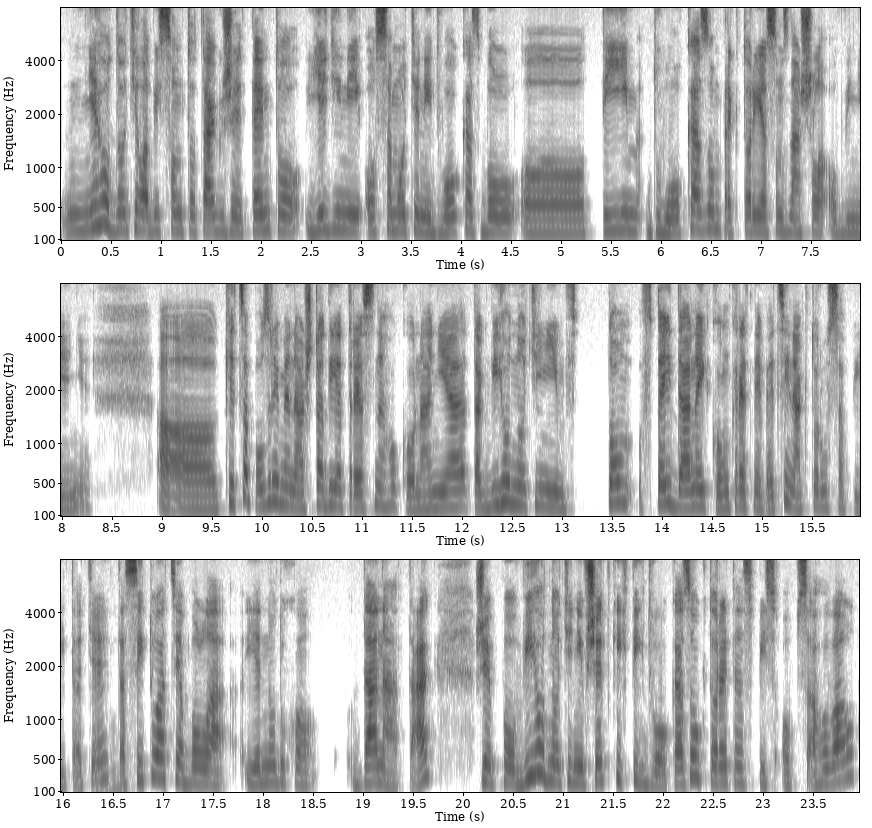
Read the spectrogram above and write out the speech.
nehodnotila by som to tak, že tento jediný osamotený dôkaz bol uh, tým dôkazom, pre ktorý ja som znašala obvinenie. Keď sa pozrieme na štádia trestného konania, tak vyhodnotením v tom, v tej danej konkrétnej veci, na ktorú sa pýtate, uh-huh. tá situácia bola jednoducho daná tak, že po vyhodnotení všetkých tých dôkazov, ktoré ten spis obsahoval,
